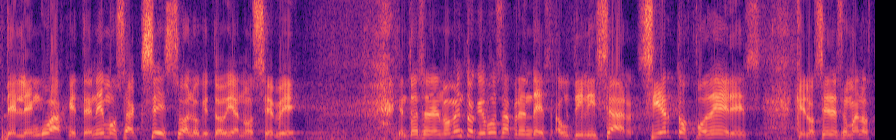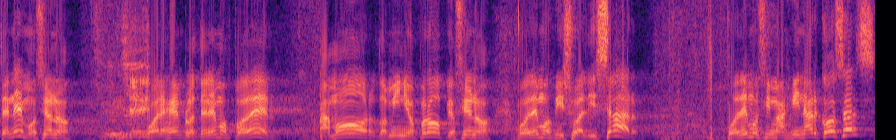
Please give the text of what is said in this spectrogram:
del lenguaje, tenemos acceso a lo que todavía no se ve. Entonces, en el momento que vos aprendés a utilizar ciertos poderes que los seres humanos tenemos, ¿sí o no? Por ejemplo, tenemos poder amor, dominio propio, ¿sí o no? Podemos visualizar, ¿Podemos imaginar cosas?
